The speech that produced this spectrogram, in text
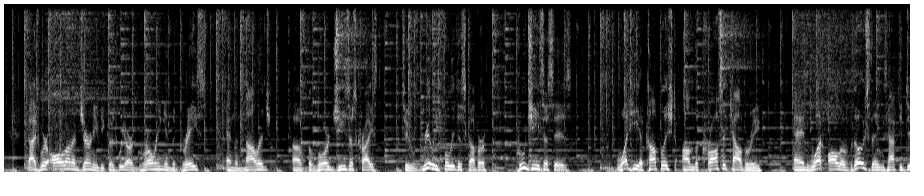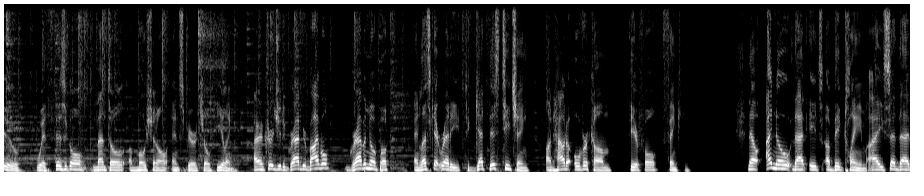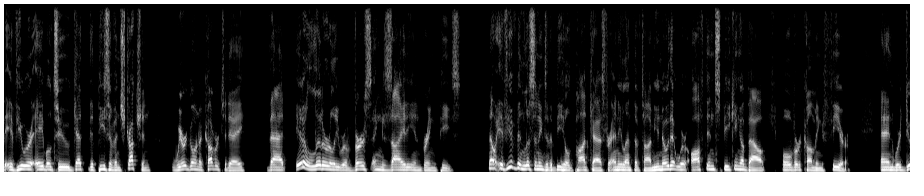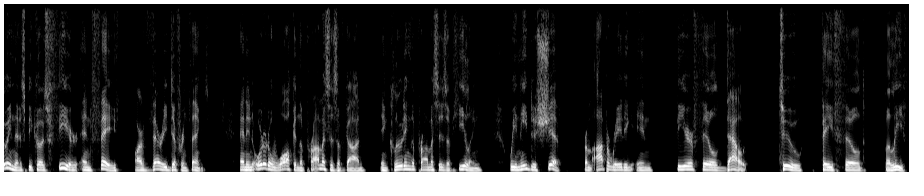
Guys, we're all on a journey because we are growing in the grace and the knowledge of the Lord Jesus Christ to really fully discover who Jesus is, what he accomplished on the cross at Calvary, and what all of those things have to do with physical, mental, emotional, and spiritual healing. I encourage you to grab your Bible, grab a notebook, and let's get ready to get this teaching on how to overcome fearful thinking. Now, I know that it's a big claim. I said that if you were able to get the piece of instruction we're going to cover today, that it'll literally reverse anxiety and bring peace. Now, if you've been listening to the Be podcast for any length of time, you know that we're often speaking about overcoming fear. And we're doing this because fear and faith are very different things. And in order to walk in the promises of God, including the promises of healing, we need to shift from operating in fear filled doubt to faith filled belief.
